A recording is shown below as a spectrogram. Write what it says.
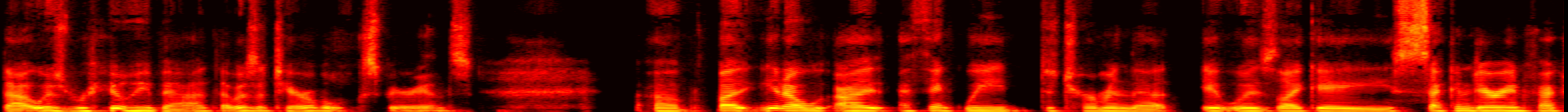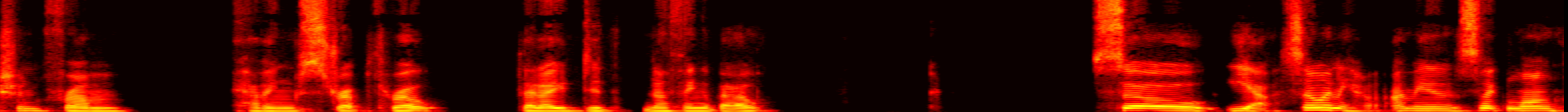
that was really bad. That was a terrible experience. Uh, but you know, I, I think we determined that it was like a secondary infection from having strep throat that I did nothing about. So yeah. So anyhow, I mean, it's like long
